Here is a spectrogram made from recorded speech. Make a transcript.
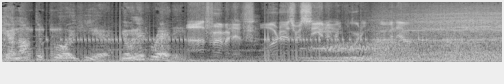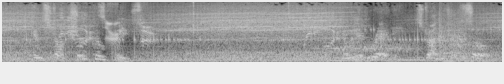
Cannot deploy here. Unit ready. Affirmative. Orders received and reporting. Moving out. Construction Waiting complete. sir. Sir. Waiting orders. Unit ready. Structure sold.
